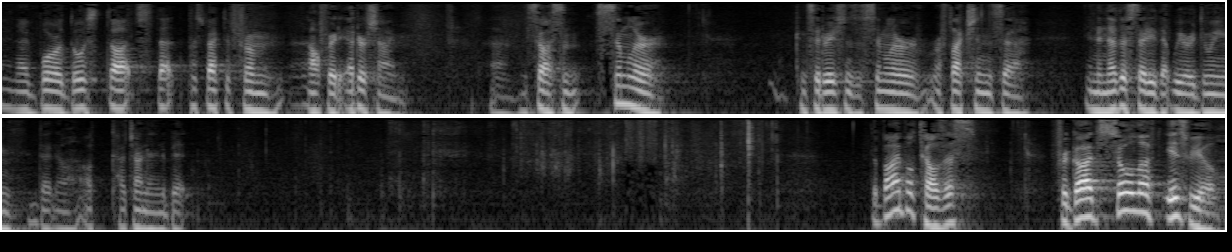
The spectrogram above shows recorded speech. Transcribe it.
And I borrowed those thoughts, that perspective from Alfred Edersheim. Um, we saw some similar considerations or similar reflections uh, in another study that we are doing that I'll, I'll touch on in a bit. The Bible tells us for God so loved Israel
